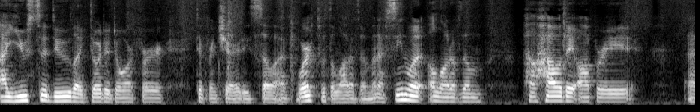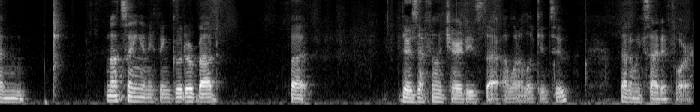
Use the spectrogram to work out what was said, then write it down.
I used to do like door to door for different charities, so I've worked with a lot of them, and I've seen what a lot of them, how how they operate, and not saying anything good or bad, but there's definitely charities that I want to look into that I'm excited for.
